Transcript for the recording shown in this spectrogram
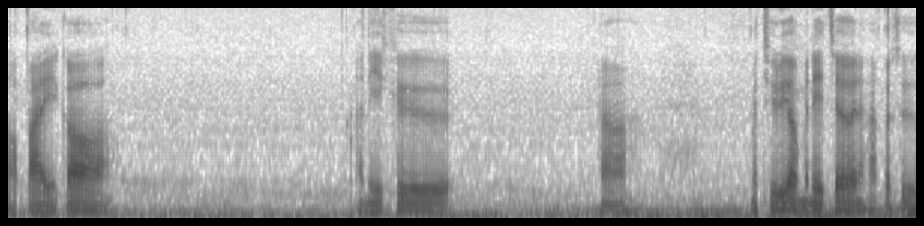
ต่อไปก็ อันนี้คืออ material manager นะครับ ก็คือ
